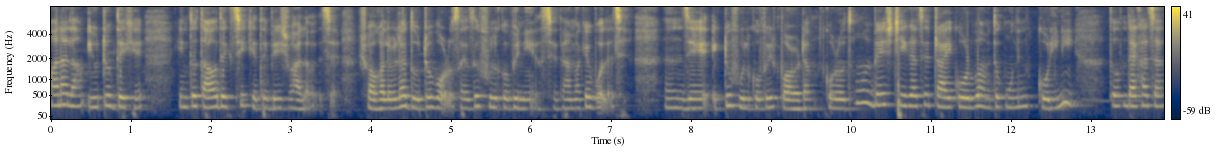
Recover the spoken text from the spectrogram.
বানালাম ইউটিউব দেখে। কিন্তু তাও দেখছি খেতে বেশ ভালো হয়েছে। সকালবেলা দুটো বড় সাইজের ফুলকপি নিয়ে এসছে, তা আমাকে বলেছে যে একটু ফুলকপির পরোটা করো তো। বেশ ঠিক আছে ট্রাই করব, আমি তো কোনোদিন করিনি। তো দেখা যাক।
